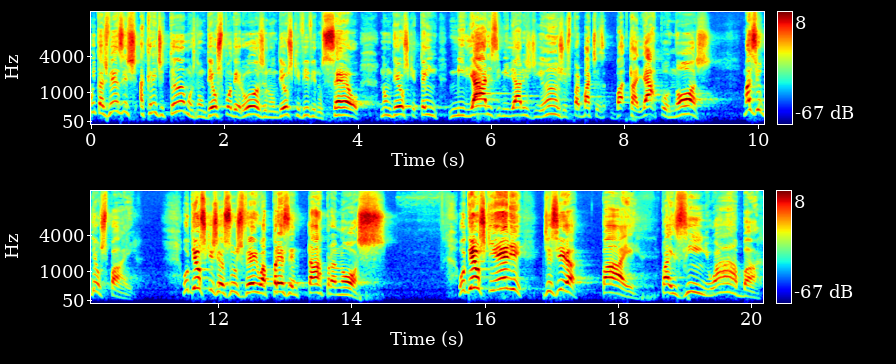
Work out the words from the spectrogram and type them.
Muitas vezes acreditamos num Deus poderoso, num Deus que vive no céu, num Deus que tem milhares e milhares de anjos para batalhar por nós. Mas e o Deus Pai? O Deus que Jesus veio apresentar para nós. O Deus que ele dizia, Pai, Paizinho, Aba.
